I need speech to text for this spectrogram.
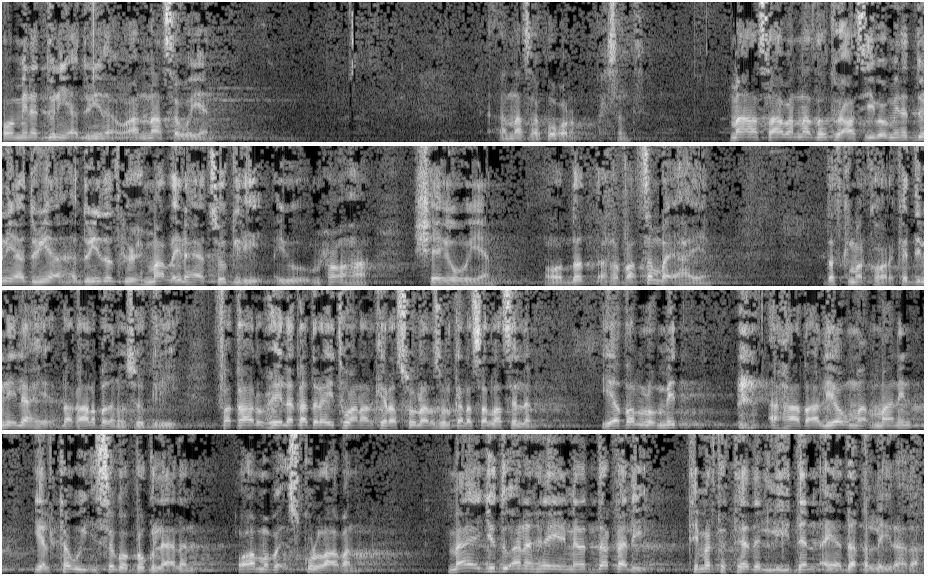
Oo min addunya addunyada annaasa weeyaan. Annaasa ku qoran axsanta maa asaaba wixii asiibay oo min addunya addunya ah dadka wixii maal ilahay soo geliyey ayuu muxuu ahaa sheega weeyaan oo dad rafaadsan bay ahaayeen. Dadka marka hore kadibna ilaahay dhaqaalo badan soo geliyey. Faqala wuxuu laqad ra'aytu waan arkay rasul rasulka alla sal slam yadalu mid ahaada alyowma yaltawi isagoo boglaalan oo amaba isku laaban. Maa yajidu aanan helayn min adaqali timirta teeda liidan ayaa daqal la yidhahdaa.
